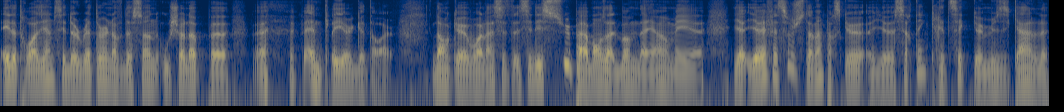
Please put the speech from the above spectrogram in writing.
Et le troisième, c'est The Return of the Sun ou Shut Up and Play Your Guitar. Donc euh, voilà, c'est des super bons albums d'ailleurs, mais euh, il, avait fait ça justement parce que euh, il y a certains critiques musicales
